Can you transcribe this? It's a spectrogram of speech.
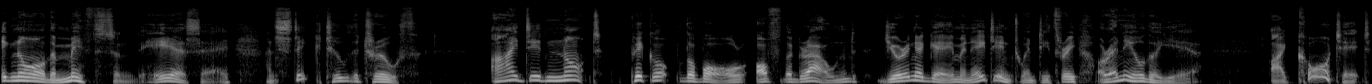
ignore the myths and hearsay and stick to the truth. I did not pick up the ball off the ground during a game in 1823 or any other year. I caught it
